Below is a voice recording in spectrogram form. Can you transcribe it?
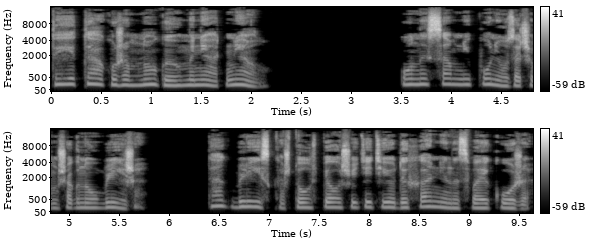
«Ты и так уже многое у меня отнял». Он и сам не понял, зачем шагнул ближе. Так близко, что успел ощутить ее дыхание на своей коже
